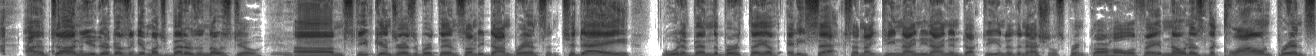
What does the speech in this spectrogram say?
I'm telling you, there doesn't get much better than those two. Um, Steve Kinser has a birthday on Sunday. Don Branson today would have been the birthday of Eddie Sachs, a 1999 inductee into the National Sprint Car Hall of Fame, known as the Clown Prince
